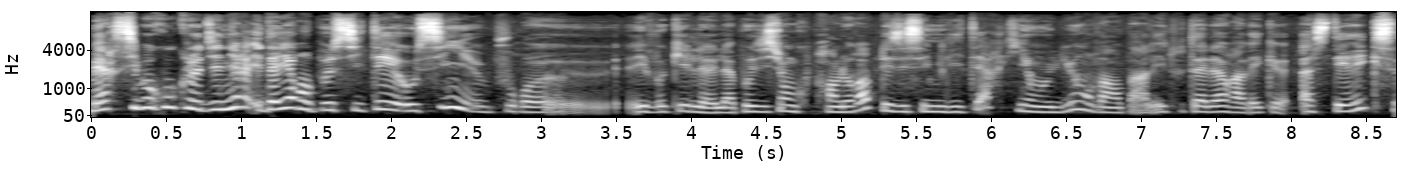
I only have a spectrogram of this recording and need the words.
Merci beaucoup Claudine. Et d'ailleurs, on peut citer aussi, pour euh, évoquer la, position que prend l'Europe, les essais militaires qui ont eu lieu. On va en parler tout à l'heure avec Astérix.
